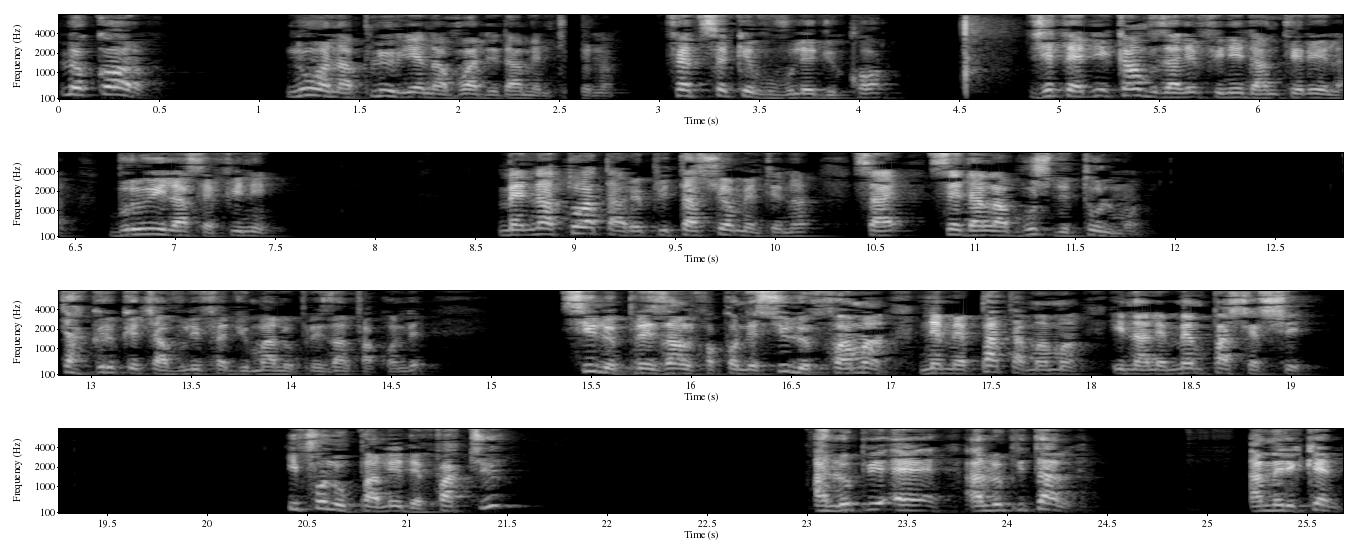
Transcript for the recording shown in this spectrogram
Le corps, nous, on n'a plus rien à voir dedans maintenant. Faites ce que vous voulez du corps. Je t'ai dit, quand vous allez finir d'enterrer là, bruit là, c'est fini. Maintenant, toi, ta réputation maintenant, c'est dans la bouche de tout le monde. Tu as cru que tu as voulu faire du mal au président Fakonde Si le président Fakonde, si le Fama n'aimait pas ta maman, il n'allait même pas chercher. Il faut nous parler des factures à eh, l'hôpital américain.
